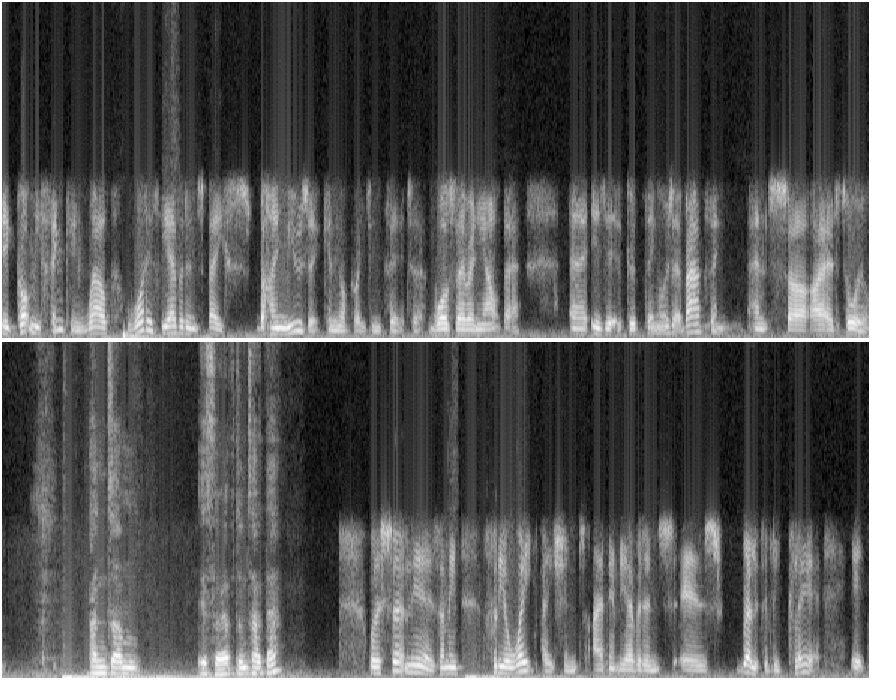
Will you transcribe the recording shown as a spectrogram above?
it got me thinking, well, what is the evidence base behind music in the operating theatre? Was there any out there? Uh, is it a good thing or is it a bad thing? Hence uh, our editorial. And um, is there evidence out there? Well, there certainly is. I mean, for the awake patient, I think the evidence is relatively clear. It's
